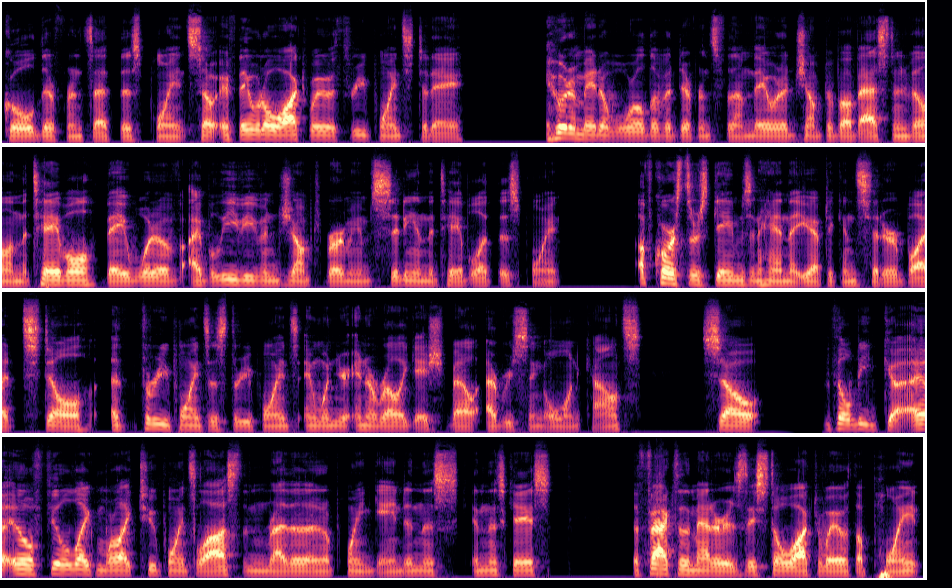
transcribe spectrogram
goal difference at this point. So if they would have walked away with three points today, it would have made a world of a difference for them. They would have jumped above Aston Villa in the table. They would have, I believe, even jumped Birmingham City in the table at this point. Of course, there's games in hand that you have to consider, but still, three points is three points, and when you're in a relegation battle, every single one counts. So they'll be uh, it'll feel like more like two points lost than rather than a point gained in this in this case. The fact of the matter is they still walked away with a point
